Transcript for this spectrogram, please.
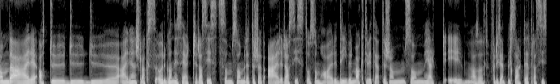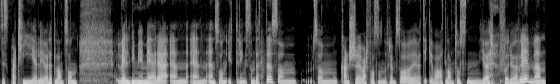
om det er at du, du, du er en slags organisert rasist som, som, rett og slett er rasist, og som har, driver med aktiviteter som, som helt altså F.eks. starte et rasistisk parti, eller gjøre et eller annet sånn veldig mye mer enn en, en, sånn ytring som dette, som, som kanskje, i hvert fall sånn det fremstår, jeg vet ikke hva Atle Antonsen gjør for øvrig, men,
